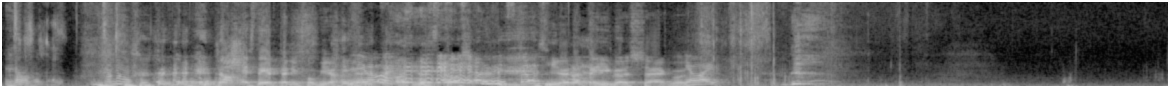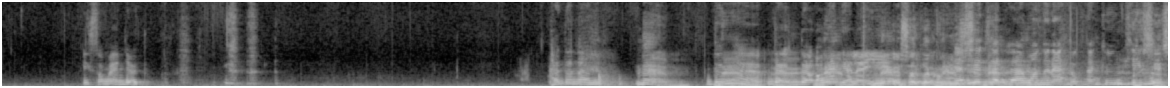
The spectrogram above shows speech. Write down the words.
Na, ezt érteni fogja. Jó. Az biztos. biztos. Jön a te igazságod. Jaj. Iszom egyet. Hát de nem. Nem. De nem. nem. De, de a nem, legelején. Nem, esetleg, nem, esetleg nem, elmondanátok nekünk is, és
